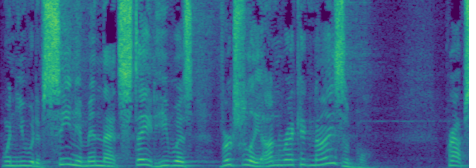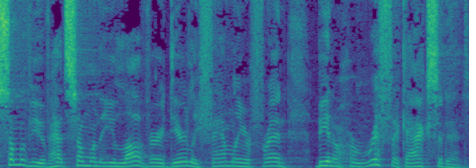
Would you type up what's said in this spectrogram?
when you would have seen him in that state, he was virtually unrecognizable. Perhaps some of you have had someone that you love very dearly, family or friend, be in a horrific accident.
